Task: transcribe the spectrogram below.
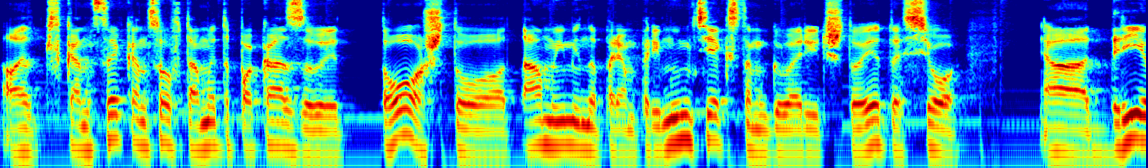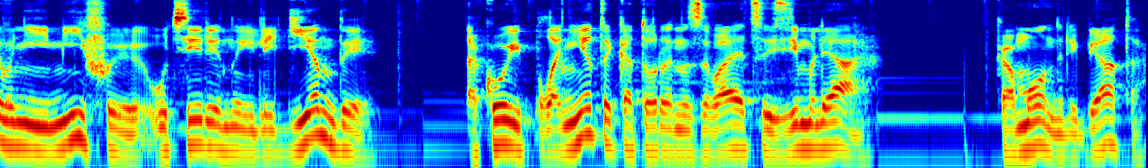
а в конце концов там это показывает то, что там именно прям прямым текстом говорит, что это все а, древние мифы, утерянные легенды такой планеты, которая называется Земля. Come on, ребята.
